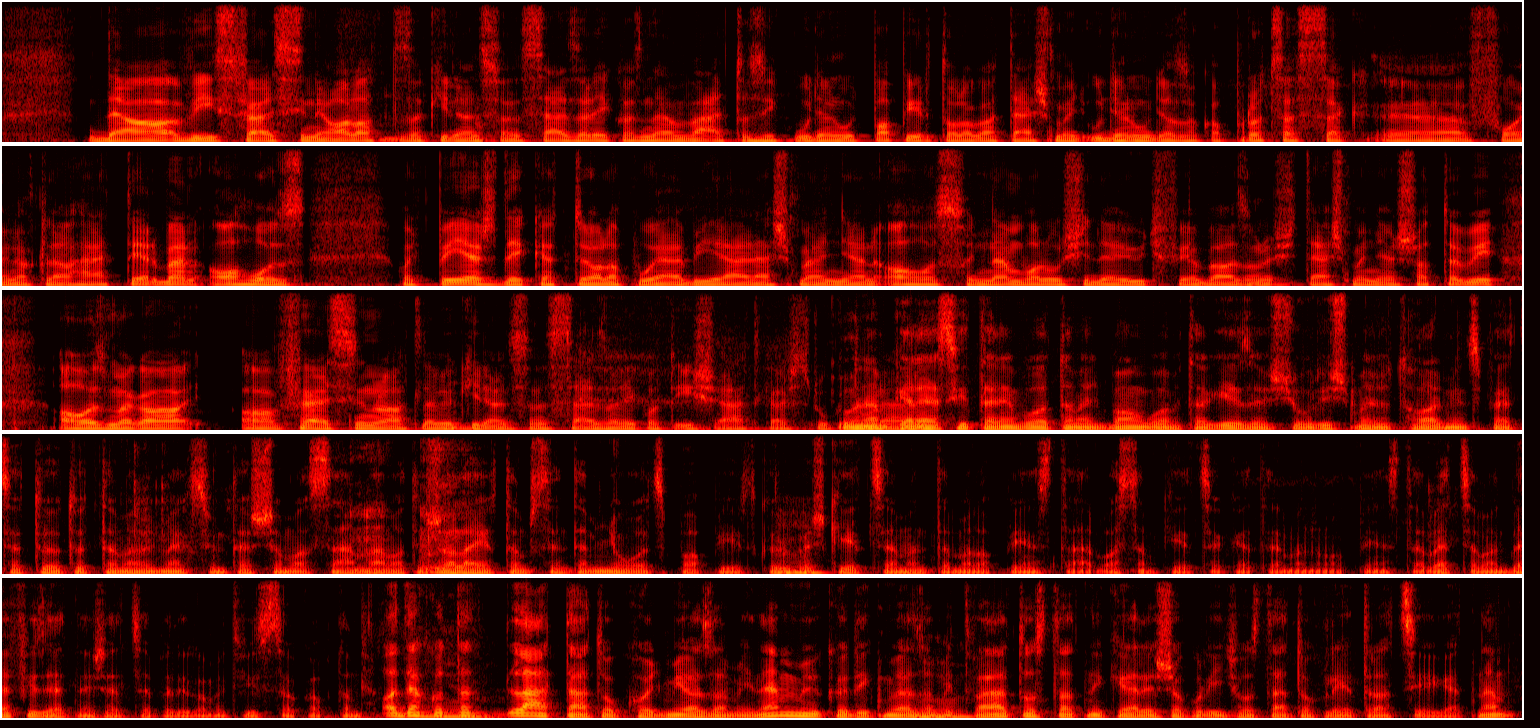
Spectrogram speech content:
de a víz felszíne alatt az a 90% az nem változik. Ugyanúgy papírtologatás megy, ugyanúgy azok a processzek folynak le a háttérben. Ahhoz, hogy PSD2 alapú elbírálás menjen, ahhoz, hogy nem valós idejű ügyfélbeazonosítás menjen, stb. Ahhoz meg a a felszín alatt levő 90%-ot is át kell struktúrálni. Jó, nem kell ezt hiteni, voltam egy bankban, amit a Géza is jól ismer, 30 percet töltöttem el, hogy megszüntessem a számlámat, és aláírtam szerintem 8 papírt, körülbelül, és kétszer mentem el a pénztárba, azt hiszem kétszer elmennem a pénztárba, egyszer majd befizetni, és egyszer pedig, amit visszakaptam. Ah, de akkor láttátok, hogy mi az, ami nem működik, mi az, amit változtatni kell, és akkor így hoztátok létre a céget, nem?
